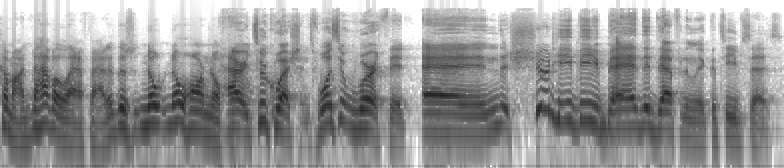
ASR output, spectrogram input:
come on, have a laugh at it. There's no no harm, no foul. Harry, two questions. Was it worth it? And should he be banned indefinitely, like the team says?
